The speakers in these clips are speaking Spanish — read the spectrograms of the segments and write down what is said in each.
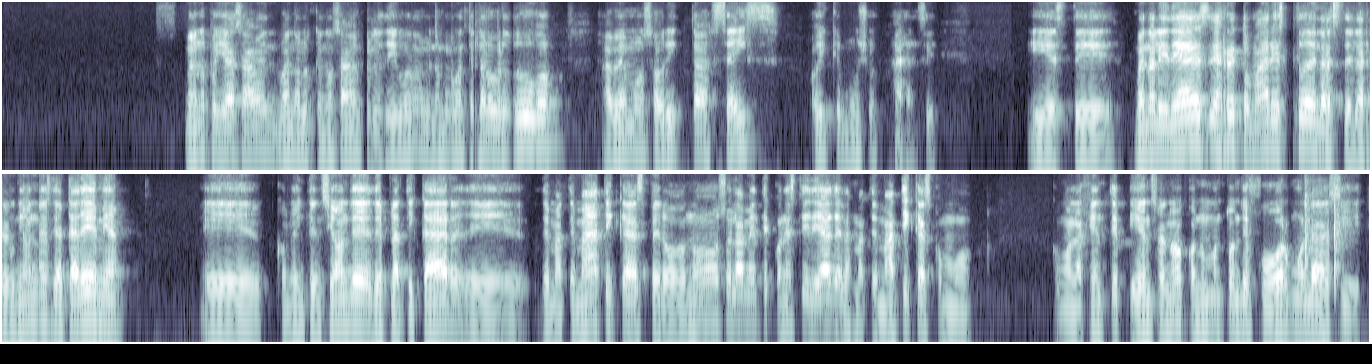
bueno, pues ya saben, bueno, los que no saben, pues les digo, ¿no? mi nombre es Wenceslao Verdugo. Habemos ahorita seis, hoy que mucho, Ajá, sí. Y este, bueno, la idea es, es retomar esto de las, de las reuniones de academia eh, con la intención de, de platicar eh, de matemáticas, pero no solamente con esta idea de las matemáticas como, como la gente piensa, ¿no? Con un montón de fórmulas y,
